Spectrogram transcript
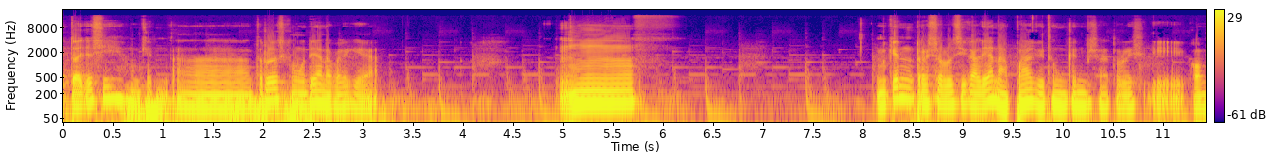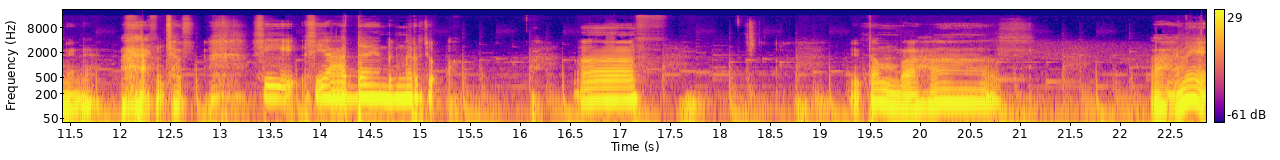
itu aja sih mungkin. Uh, terus kemudian apa lagi ya? Hmm, mungkin resolusi kalian apa gitu mungkin bisa tulis di komen ya Anjas. Si si ada yang denger, Cuk. Uh, kita membahas Nah, ini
